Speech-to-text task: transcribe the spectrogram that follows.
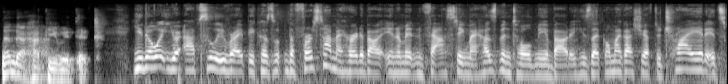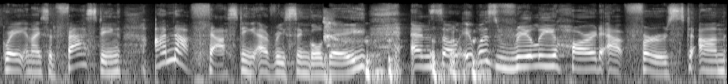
then they're happy with it. You know what? You're absolutely right because the first time I heard about intermittent fasting, my husband told me about it. He's like, "Oh my gosh, you have to try it. It's great." And I said, "Fasting? I'm not fasting every single day." and so it was really hard at first. Um,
